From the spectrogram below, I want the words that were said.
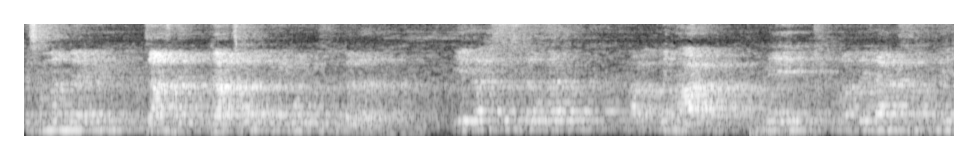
के संबंध में अपनी जाँच जाँच कर अपनी रिपोर्ट प्रस्तुत कर रहा था ये था इस स्तर पर अब अपने भारत में कंपनी लाभ के संबंध में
